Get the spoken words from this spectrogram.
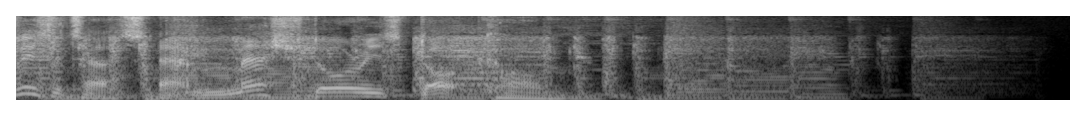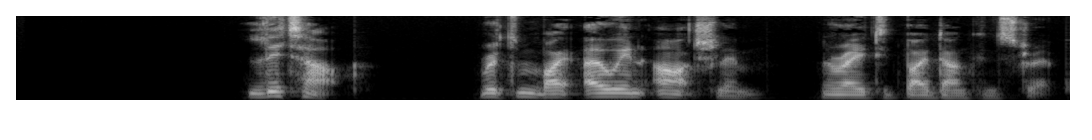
visit us at mashstories.com. Lit Up, written by Owen Archlimb, narrated by Duncan Stripp.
